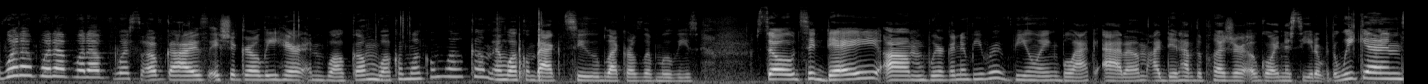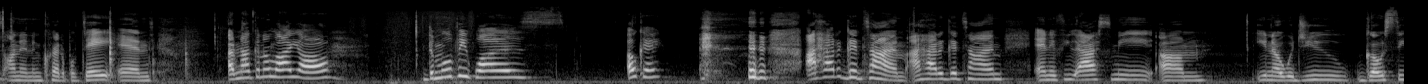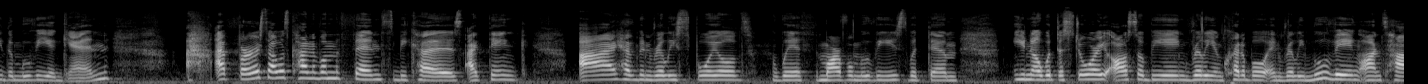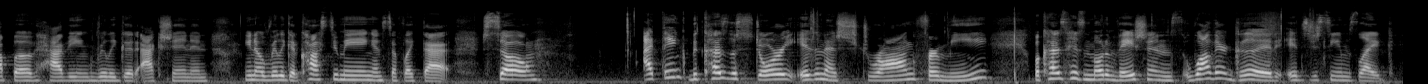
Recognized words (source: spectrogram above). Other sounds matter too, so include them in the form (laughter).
What up, what up, what up, what's up, guys? It's your girl Lee here, and welcome, welcome, welcome, welcome, and welcome back to Black Girls Love Movies. So, today um, we're going to be reviewing Black Adam. I did have the pleasure of going to see it over the weekend on an incredible date, and I'm not going to lie, y'all, the movie was okay. (laughs) I had a good time. I had a good time, and if you ask me, um, you know, would you go see the movie again? At first, I was kind of on the fence because I think I have been really spoiled with Marvel movies, with them, you know, with the story also being really incredible and really moving, on top of having really good action and, you know, really good costuming and stuff like that. So, I think because the story isn't as strong for me, because his motivations, while they're good, it just seems like,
